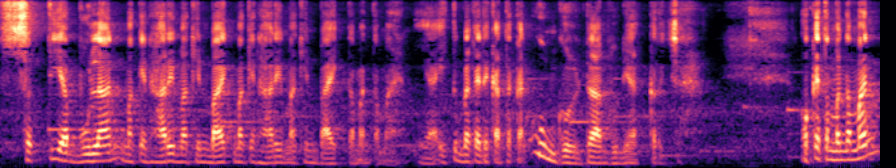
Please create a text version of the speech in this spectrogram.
setiap bulan makin hari makin baik, makin hari makin baik teman-teman. Ya, itu mereka dikatakan unggul dalam dunia kerja. Oke teman-teman,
